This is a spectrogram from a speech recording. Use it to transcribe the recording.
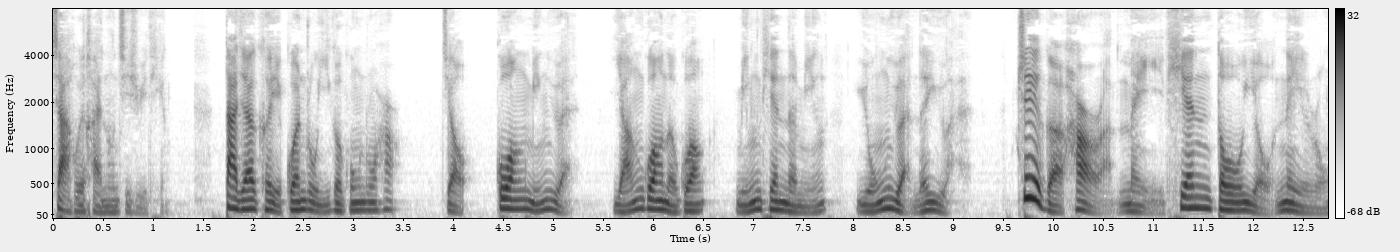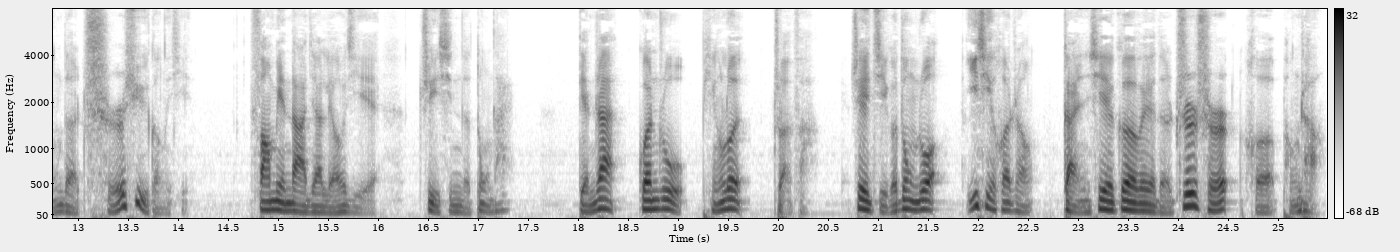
下回还能继续听。大家可以关注一个公众号，叫“光明远”，阳光的光，明天的明。永远的远，这个号啊，每天都有内容的持续更新，方便大家了解最新的动态。点赞、关注、评论、转发这几个动作一气呵成，感谢各位的支持和捧场。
